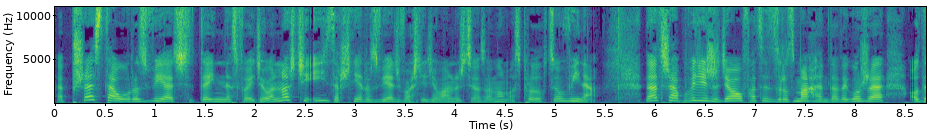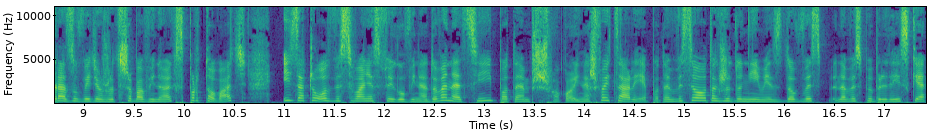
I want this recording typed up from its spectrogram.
e, przestał rozwijać te inne swoje działalności i zacznie rozwijać właśnie działalność związaną z produkcją wina. No a trzeba powiedzieć, że działał facet z rozmachem, dlatego że od razu wiedział, że trzeba wino eksportować i zaczął od wysyłania swojego wina do Wenecji, potem przyszła kolej na Szwajcarię, potem wysyłał także do Niemiec, do wysp, na Wyspy Brytyjskie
